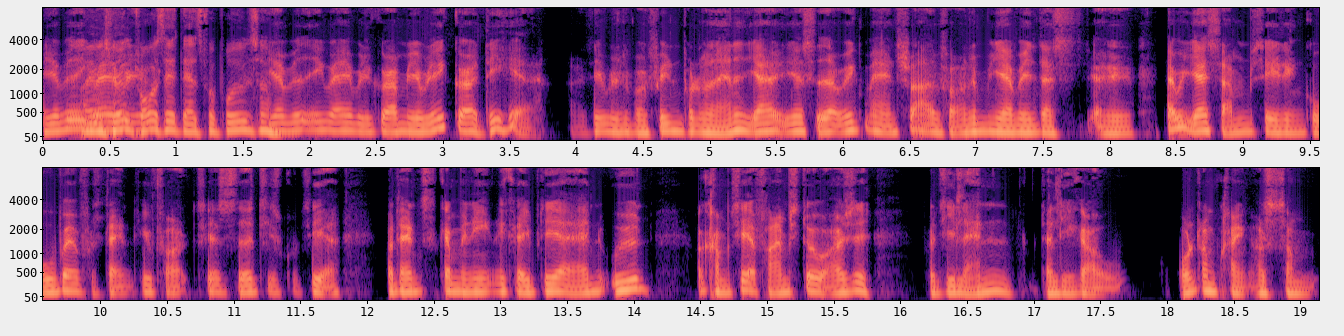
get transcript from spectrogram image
Jeg ved og ikke, hvad jeg eventuelt vil- fortsætte deres forbrydelser? Jeg ved ikke, hvad jeg vil gøre, men jeg vil ikke gøre det her. Det vil jeg bare finde på noget andet. Jeg, jeg sidder jo ikke med ansvaret for det, men jeg vil da, øh, der vil jeg sammensætte en gruppe af forstandige folk til at sidde og diskutere, hvordan skal man egentlig gribe det her an, uden at komme til at fremstå også for de lande, der ligger rundt omkring os som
